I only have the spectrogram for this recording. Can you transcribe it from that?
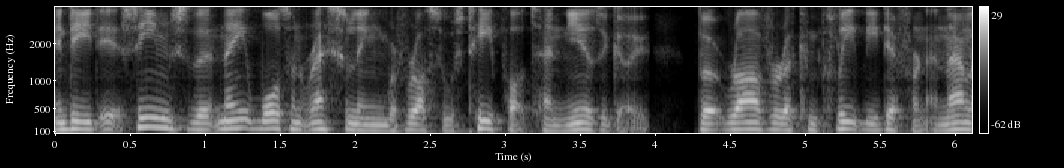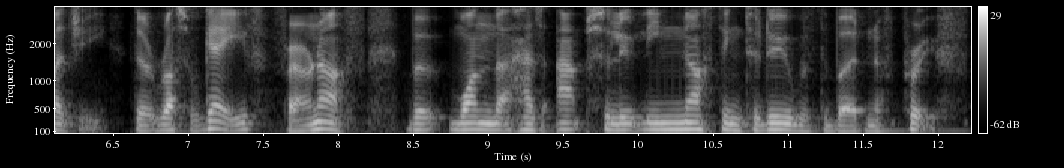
Indeed, it seems that Nate wasn't wrestling with Russell's teapot 10 years ago, but rather a completely different analogy that Russell gave, fair enough, but one that has absolutely nothing to do with the burden of proof.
